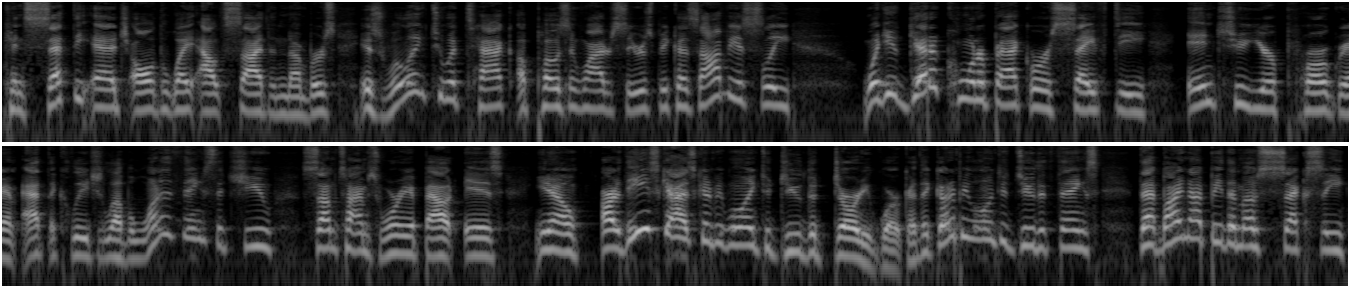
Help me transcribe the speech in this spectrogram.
can set the edge all the way outside the numbers, is willing to attack opposing wide receivers because obviously when you get a cornerback or a safety into your program at the collegiate level, one of the things that you sometimes worry about is, you know, are these guys going to be willing to do the dirty work? Are they going to be willing to do the things that might not be the most sexy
